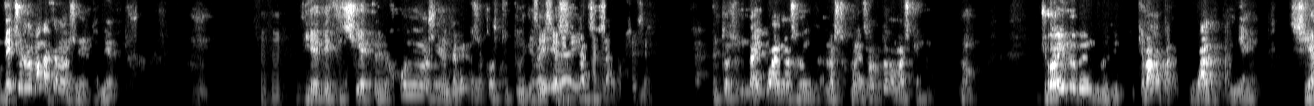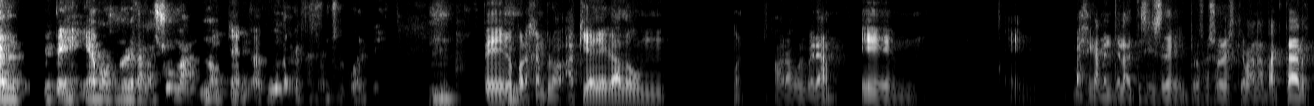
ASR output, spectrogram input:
de hecho lo van a hacer los ayuntamientos. 10-17 de junio los ayuntamientos se constituyen. Sí, sí, ahí está claro, sí. Entonces da igual las, las comunidades autónomas que no. Yo ahí lo veo que van a igual también. Si al PP y a Vox no le da la suma, no tenga duda que se vuelve. Pero, por ejemplo, aquí ha llegado un. Bueno, ahora volverá. Eh, básicamente la tesis del profesor es que van a pactar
